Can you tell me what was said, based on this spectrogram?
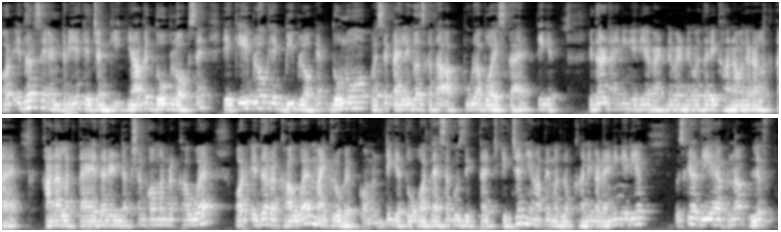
और इधर से एंट्री है किचन की, यहाँ पे दो ब्लॉक्स है, एक ए ब्लॉक है एक बी ब्लॉक है, दोनों वैसे पहले गर्ल्स का था, अब पूरा बॉयज़ का है, ठीक है? इधर डाइनिंग एरिया बैठने बैठने को इधर ही खाना वगैरह लगता है, खाना लगता है, इधर इंडक्शन कॉमन रखा हुआ है, और इधर रखा हुआ है माइक्रोवेव कॉमन ठीक है? तो ऐसा कुछ दिखता है किचन यहाँ पे मतलब खाने का डाइनिंग एरिया उसके बाद ये है अपना लिफ्ट।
